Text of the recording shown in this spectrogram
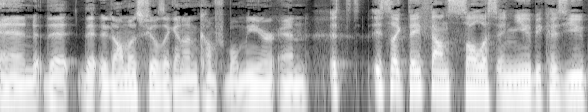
And that, that it almost feels like an uncomfortable mirror. And It's, it's like they found solace in you because you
